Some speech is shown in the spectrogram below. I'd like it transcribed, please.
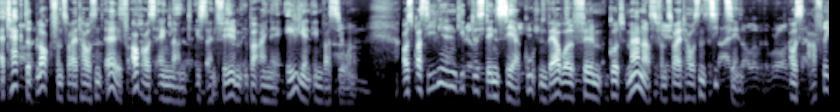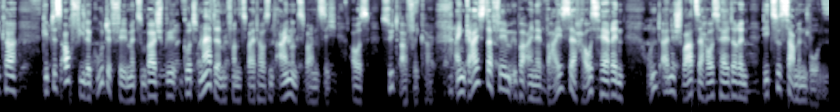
Attack the Block von 2011, auch aus England, ist ein Film über eine Alien-Invasion. Aus Brasilien gibt es den sehr guten Werwolf-Film Good Manners von 2017. Aus Afrika gibt es auch viele gute Filme, zum Beispiel Good Madam von 2021 aus Südafrika. Ein Geisterfilm über eine weiße Hausherrin und eine schwarze Haushälterin, die zusammenwohnen.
